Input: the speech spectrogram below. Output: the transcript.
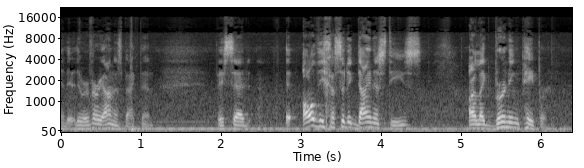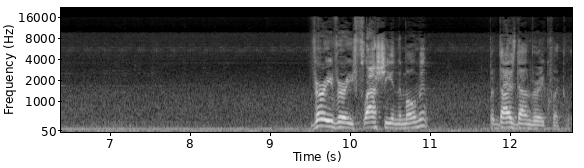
and they, they were very honest back then. They said, all the Hasidic dynasties are like burning paper. Very, very flashy in the moment, but dies down very quickly.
